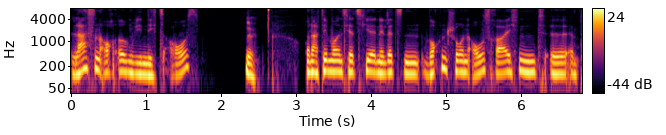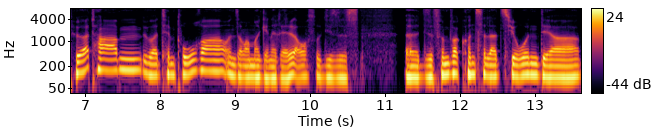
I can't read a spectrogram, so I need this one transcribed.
lassen auch irgendwie nichts aus. Nö. Und nachdem wir uns jetzt hier in den letzten Wochen schon ausreichend äh, empört haben über Tempora und sagen wir mal generell auch so dieses, äh, diese Fünferkonstellation der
